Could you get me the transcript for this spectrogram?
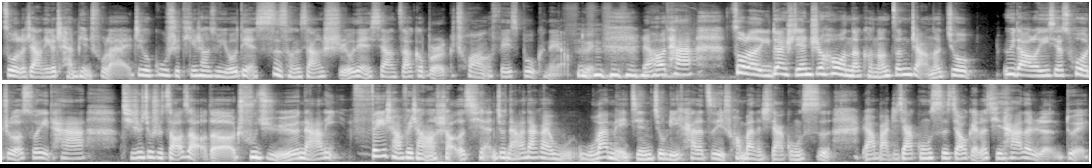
做了这样的一个产品出来。这个故事听上去有点似曾相识，有点像 Zuckerberg 创 Facebook 那样。对，然后他做了一段时间之后呢，可能增长呢就。遇到了一些挫折，所以他其实就是早早的出局，拿了非常非常的少的钱，就拿了大概五五万美金，就离开了自己创办的这家公司，然后把这家公司交给了其他的人。对，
